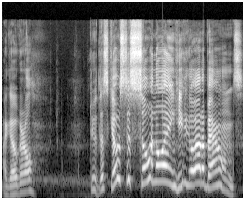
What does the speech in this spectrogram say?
I go, girl. Dude, this ghost is so annoying. He could go out of bounds.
